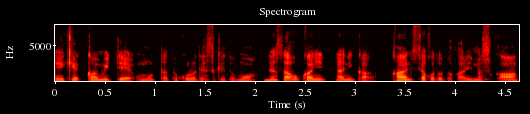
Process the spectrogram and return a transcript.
えー、結果を見て思ったところですけども、皆さん、他に何か感じたこととかありますか？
